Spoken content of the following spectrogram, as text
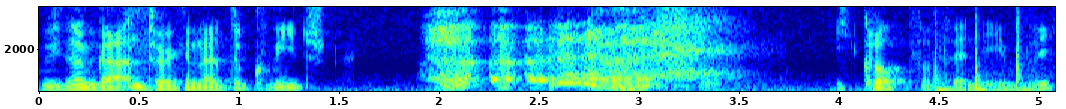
Wie so ein Gartentürchen halt so quietscht? Ich klopfe vernehmlich.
